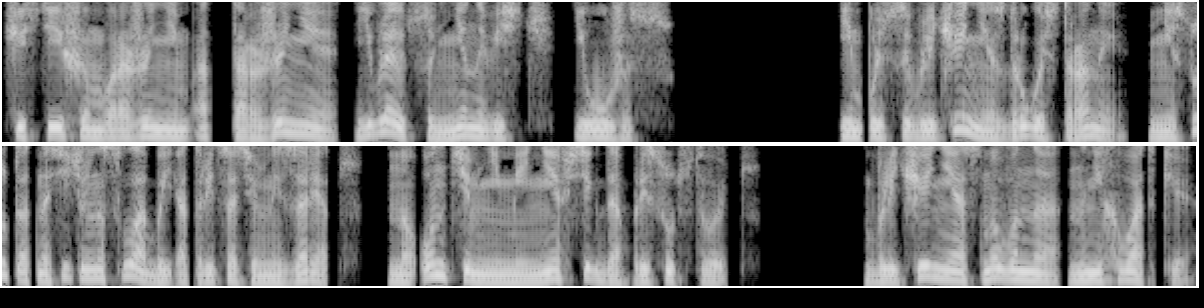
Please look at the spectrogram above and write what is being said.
Чистейшим выражением отторжения являются ненависть и ужас. Импульсы влечения, с другой стороны, несут относительно слабый отрицательный заряд, но он, тем не менее, всегда присутствует. Влечение основано на нехватке,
